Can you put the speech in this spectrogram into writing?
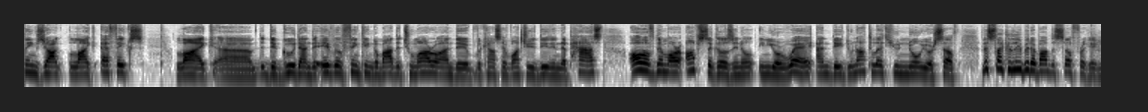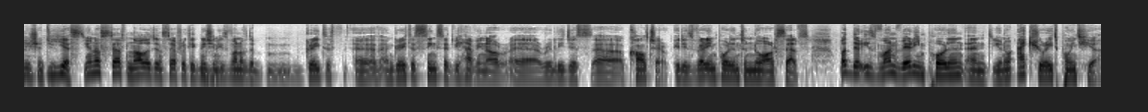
things like ethics, like uh, the, good and the evil, thinking about the tomorrow and the we can say what you did in the past. All of them are obstacles, you know, in your way, and they do not let you know yourself. Let's talk a little bit about the self recognition too. Yes, you know, self knowledge and self recognition is one of the mm, greatest uh, and greatest things that we have in our uh, religious uh, culture. It is very important to know ourselves, but there is one very important and you know accurate point here,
